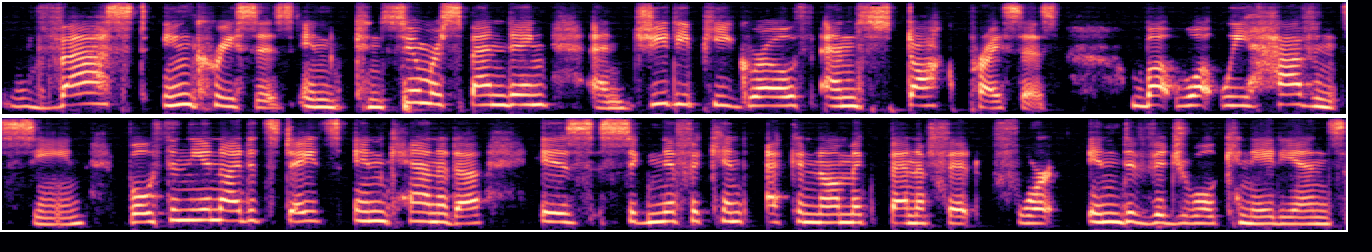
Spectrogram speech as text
vast increases in consumer spending and GDP growth and stock prices. But what we haven't seen, both in the United States and Canada, is significant economic benefit for individual Canadians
